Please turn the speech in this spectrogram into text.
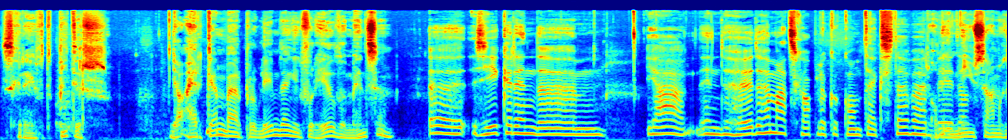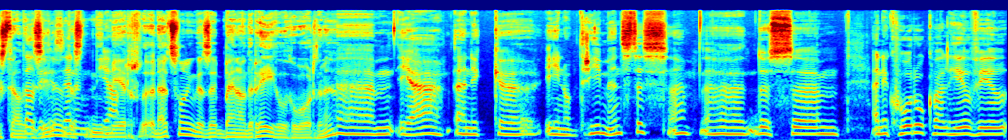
Schrijft Pieter. Ja, herkenbaar probleem denk ik voor heel veel mensen. Uh, zeker in de, ja, in de huidige maatschappelijke context. Hè, waarbij Al die dat, nieuw samengestelde dat gezinnen, dat is niet ja. meer een uitzondering, dat is bijna de regel geworden. Hè? Ehm, ja, en ik eh, één op drie minstens. Hè. Eh, dus, ehm, en ik hoor ook wel heel veel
